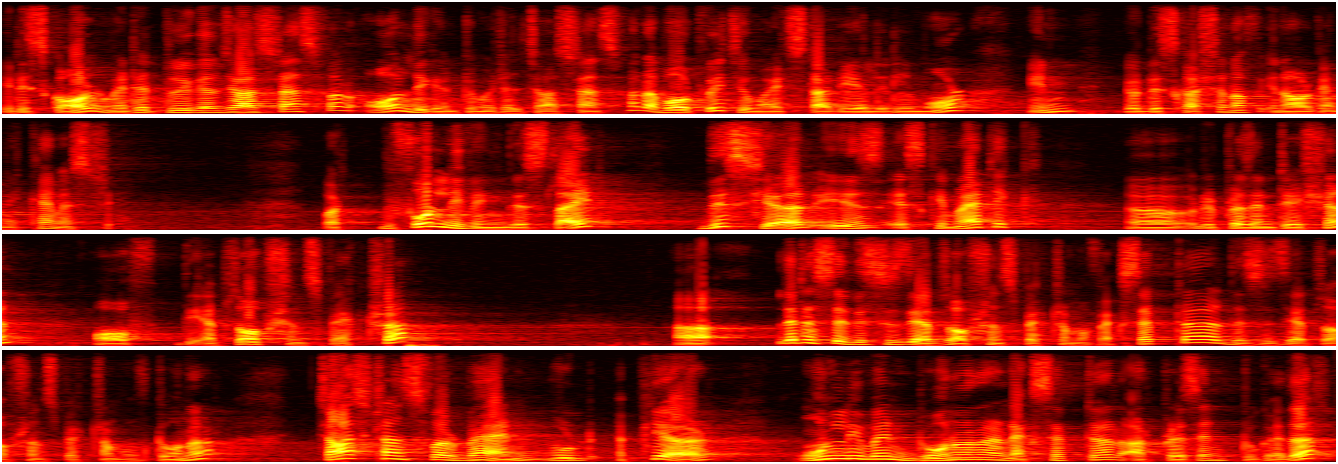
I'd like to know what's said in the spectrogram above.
It is called metal to ligand charge transfer or ligand to metal charge transfer about which you might study a little more in your discussion of inorganic chemistry. But before leaving this slide this here is a schematic uh, representation of the absorption spectra. Uh, let us say this is the absorption spectrum of acceptor, this is the absorption spectrum of donor. Charge transfer band would appear only when donor and acceptor are present together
